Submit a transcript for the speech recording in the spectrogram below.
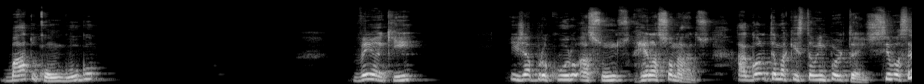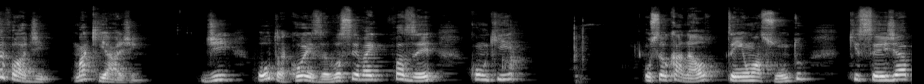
bato com o Google, venho aqui e já procuro assuntos relacionados. Agora tem uma questão importante. Se você falar de maquiagem, de outra coisa, você vai fazer com que o seu canal tenha um assunto que seja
